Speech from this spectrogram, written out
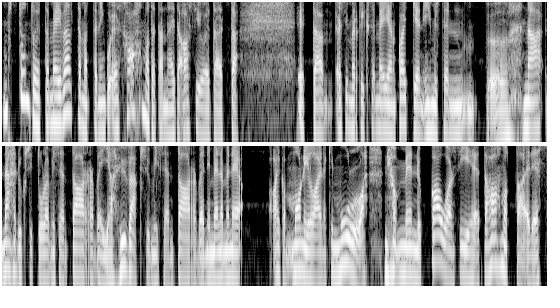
Musta tuntuu, että me ei välttämättä niin kuin edes hahmoteta näitä asioita, että että esimerkiksi se meidän kaikkien ihmisten nähdyksi tulemisen tarve ja hyväksymisen tarve, niin meillä menee aika monilla ainakin mulla, niin on mennyt kauan siihen, että hahmottaa edes,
